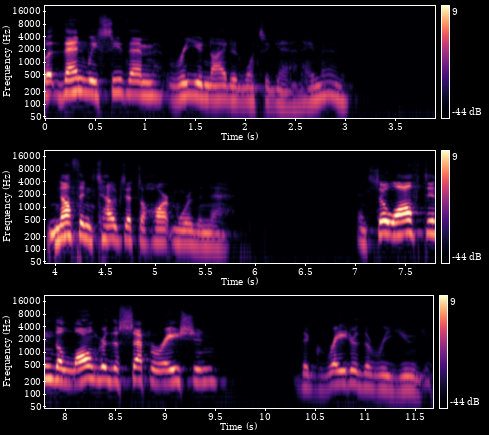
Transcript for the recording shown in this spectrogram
but then we see them reunited once again. Amen. Nothing tugs at the heart more than that. And so often, the longer the separation, the greater the reunion.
